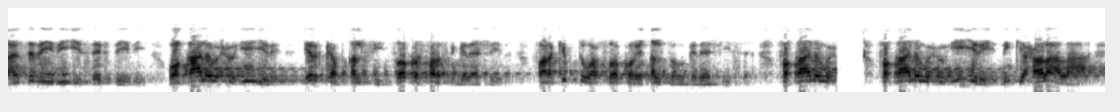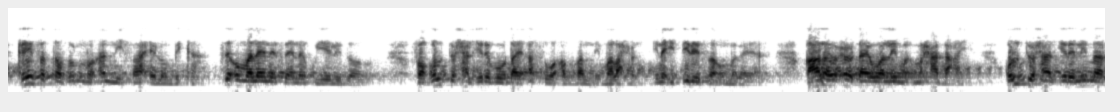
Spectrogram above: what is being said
qansadaydii iyo sayfteydii wa qaala wuxuu ii yidhi irkab qalfii soo kor faraska gadaashayda farakibtu waan soo koray qalfahu gadaashiisa. Faqaala faqaala wuxuu ii yidhi ninkii xoolaha lahaa kayfa tadunnu annii faacilun bika? See u inaan ku yeeli doono. Faqultu waxaan idhi buu dhahay aswa adanni mala inaa idilaysaan u qaala wuxuu dhahay waa lima maxaa dhacay qultu waxaan idhi limaa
